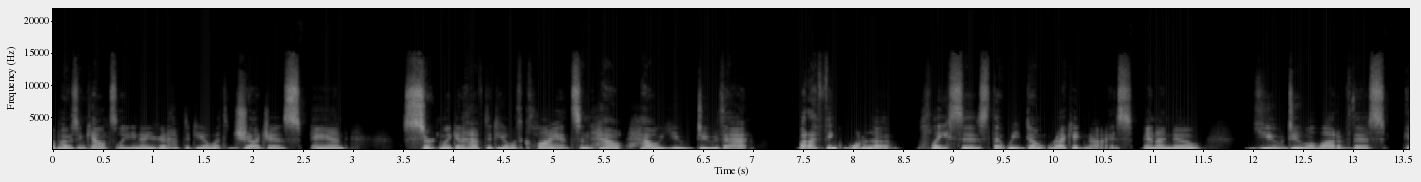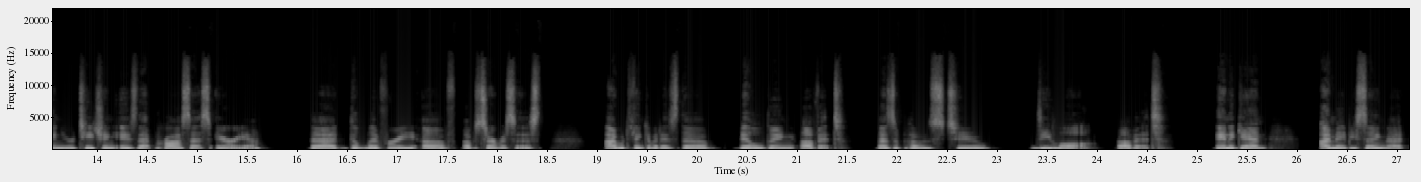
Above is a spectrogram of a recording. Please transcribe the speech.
opposing counsel. You know you're going to have to deal with judges and certainly going to have to deal with clients and how how you do that. But I think one of the places that we don't recognize and I know you do a lot of this in your teaching is that process area, that delivery of, of services. I would think of it as the building of it as opposed to the law of it. And again, I may be saying that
